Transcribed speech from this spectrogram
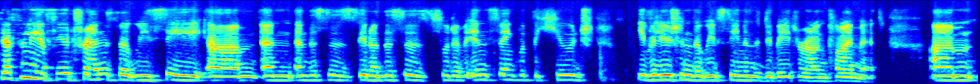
definitely a few trends that we see, um, and and this is you know this is sort of in sync with the huge evolution that we've seen in the debate around climate. Um,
